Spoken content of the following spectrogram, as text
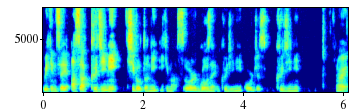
We can say 朝9時に仕事に行きます or 午前9時に or just 9時に Alright?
